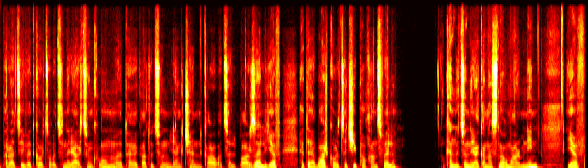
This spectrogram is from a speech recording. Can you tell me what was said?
օպերատիվ այդ գործողությունների արդյունքում տեղեկատվություն իրենք չեն կարողացել բարձել եւ հետեւաբար գործը չի փոխանցվել քննություն իրականացնող մարմնին եւ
